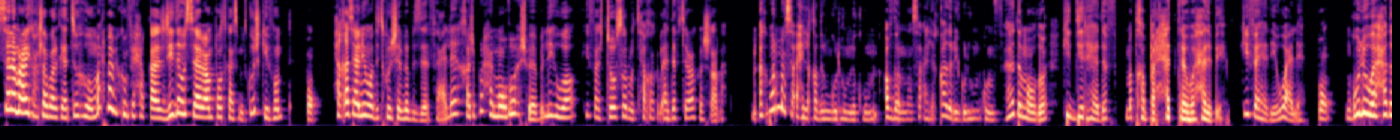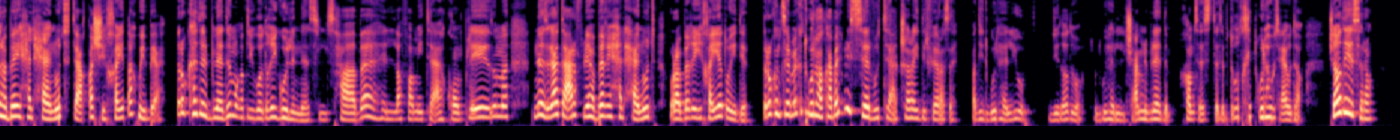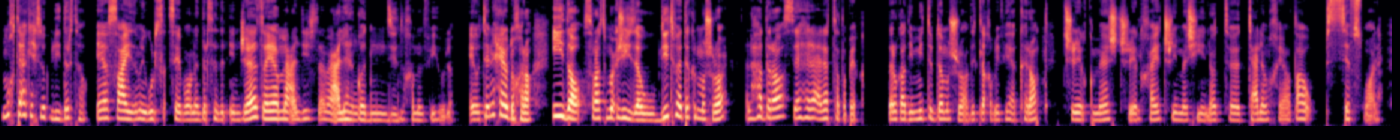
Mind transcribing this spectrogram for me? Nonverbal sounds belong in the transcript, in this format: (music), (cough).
السلام عليكم ورحمة الله وبركاته. مرحبا بكم في حلقة جديدة والسابعه من بودكاست متكونش كيفهم. bon حلقة تاع اليوم غادي تكون شباب بزاف. علاه خاطر بروح الموضوع شباب اللي هو كيفاش توصل وتحقق الأهداف تاعك إن شاء الله. من أكبر النصائح اللي قادر نقولهم لكم من أفضل النصائح اللي قادر يقولهم لكم في هذا الموضوع كي دير هدف ما تخبر حتى واحد به. كيف هذه؟ وعلاه. bon نقولوا واحد راه باغي يحل حانوت تاع قش يخيطه ويبيعه. دروك هذا البنادم غادي يقعد غير يقول للناس لصحابه la famille تاعه complet زعما الناس كاع تعرف بليها باغي يحل حانوت وراه باغي يخيط ويدير. دروك انت ما كتقول هكا بالك ال cerveau تاعك شرا يدير في راسه؟ غادي تقولها اليوم تجي غدوه وتقولها لشعب من بنادم خمسة ستة تقعد تقولها وتعاودها. شنو يصرى المخ تاعك يحسبك بلي درتها. يا صاي زعما يقول c'est bon أنا درت هذا الإنجاز يا ما عنديش زعما علاه نقعد نزيد نخمم فيه ولا. ايوا تاني حاجة أخرى إذا صرات معجزة وبديت في هذاك المشروع الهضرة سهلة على التطبيق. دروك غادي كي تبدأ مشروع غادي تلقى بلي فيها كرا تشري القماش تشري الخيط تشري machine تتعلم خياطة بزاف صوالح.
